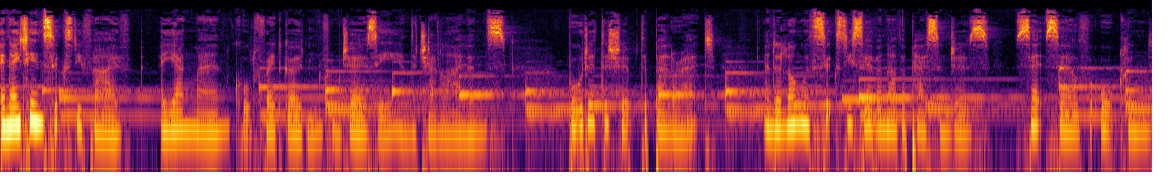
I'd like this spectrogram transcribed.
In 1865, a young man called Fred Godin from Jersey in the Channel Islands boarded the ship the Ballarat and, along with 67 other passengers, set sail for Auckland,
